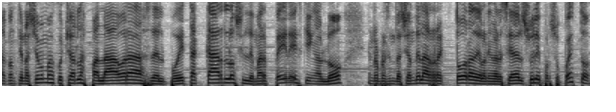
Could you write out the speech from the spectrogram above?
A continuación vamos a escuchar las palabras del poeta Carlos Ildemar Pérez, quien habló en representación de la rectora de la Universidad del Zulia y por supuesto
